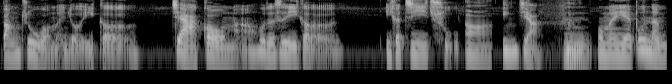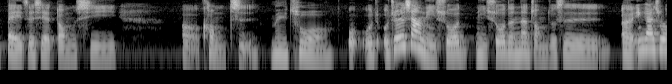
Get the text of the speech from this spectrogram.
帮助我们有一个架构嘛，或者是一个一个基础。啊，音架，嗯，我们也不能被这些东西呃控制。没错，我我我觉得像你说你说的那种，就是呃，应该说，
